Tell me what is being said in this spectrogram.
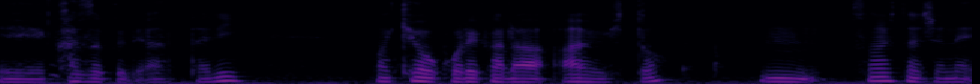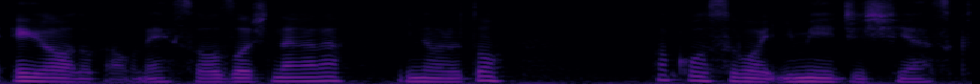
えー、家族であったり、まあ、今日これから会う人、うん、その人たちのね笑顔とかをね想像しながら祈ると、まあ、こうすごいイメージしやすく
